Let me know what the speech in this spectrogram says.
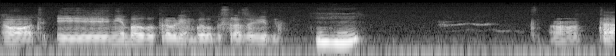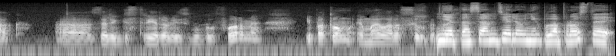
Вот. И не было бы проблем, было бы сразу видно. Мгм. Так, э, зарегистрировались в Google форме, и потом email рассылка. Нет, есть- на самом деле у них была просто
